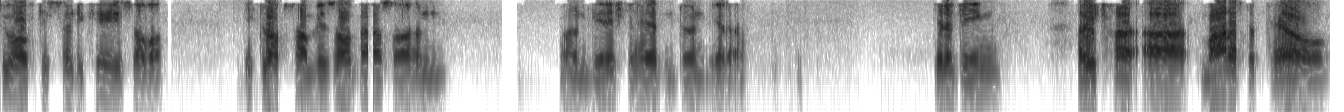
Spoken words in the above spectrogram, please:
too ofta så det case av it dropped some visual bassa and on Gaelish the head and done era era ding. I mean, uh, modest apparel,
